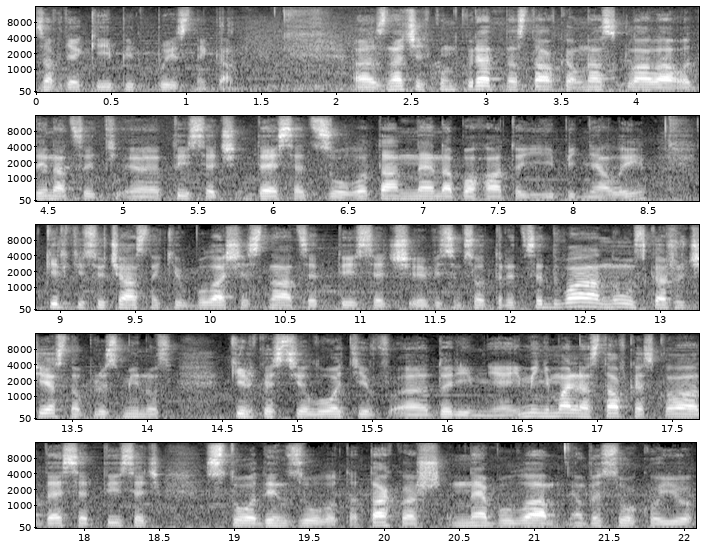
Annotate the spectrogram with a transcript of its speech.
завдяки підписникам. Значить, конкурентна ставка в нас склала 11 е, тисяч 10 золота, не набагато її підняли. Кількість учасників була 16 тисяч 832, ну скажу чесно, плюс-мінус кількості лотів е, дорівнює. І мінімальна ставка склала 10 тисяч 101 золота. Також не була високою,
